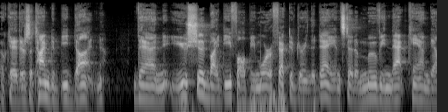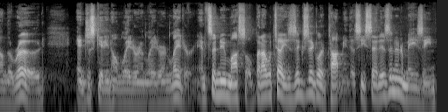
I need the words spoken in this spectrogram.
okay, there's a time to be done, then you should by default be more effective during the day instead of moving that can down the road and just getting home later and later and later. And it's a new muscle. But I will tell you, Zig Ziglar taught me this. He said, Isn't it amazing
